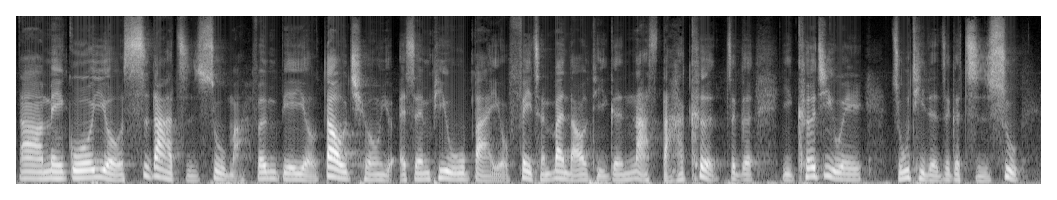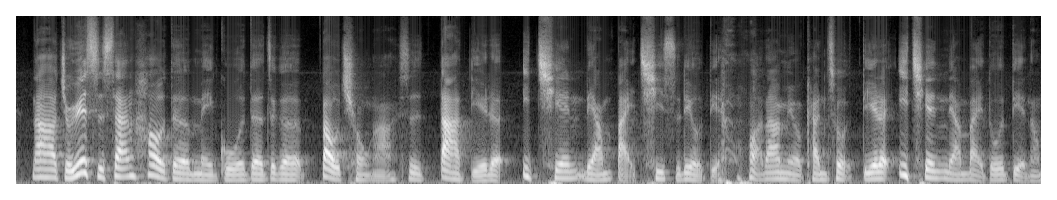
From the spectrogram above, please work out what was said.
那美国有四大指数嘛，分别有道琼、有 S&P 五百、有费城半导体跟纳斯达克这个以科技为主体的这个指数。那九月十三号的美国的这个道琼啊，是大跌了一千两百七十六点，哇，大家没有看错，跌了一千两百多点哦，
